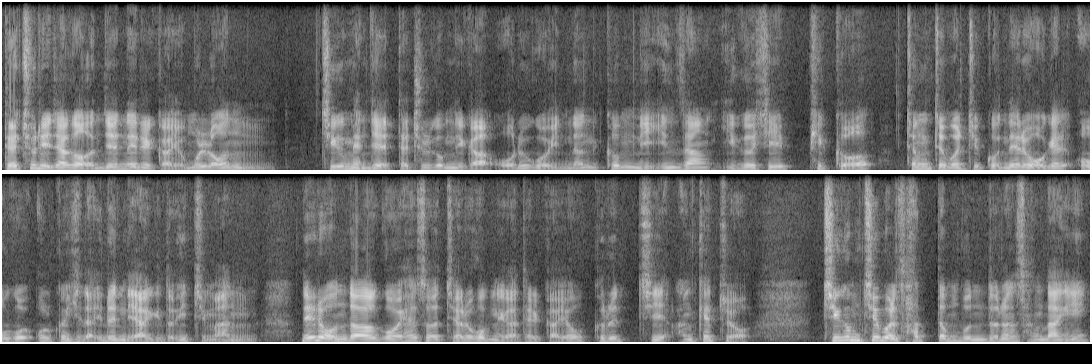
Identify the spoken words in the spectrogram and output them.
대출이자가 언제 내릴까요? 물론 지금 현재 대출금리가 오르고 있는 금리 인상 이것이 피크 정점을 찍고 내려오게 올 것이다 이런 이야기도 있지만 내려온다고 해서 제로금리가 될까요? 그렇지 않겠죠. 지금 집을 샀던 분들은 상당히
